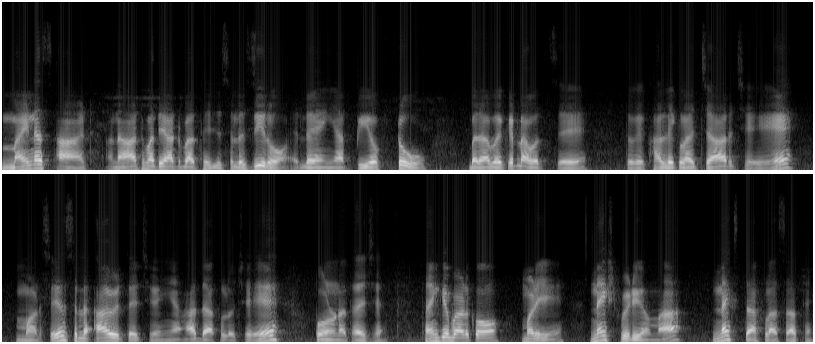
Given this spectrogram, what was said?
માઇનસ આઠ અને આઠમાંથી આઠ બાદ થઈ જશે એટલે ઝીરો એટલે અહીંયા પી ઓફ ટુ બરાબર કેટલા વધશે? તો કે ખાલી એકલા ચાર છે એ મળશે. એટલે આવી રીતે છે, અહીંયા આ દાખલો છે એ પૂર્ણ થાય છે. થેન્ક યુ બાળકો. મળીએ નેક્સ્ટ વિડીયોમાં નેક્સ્ટ દાખલા સાથે.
